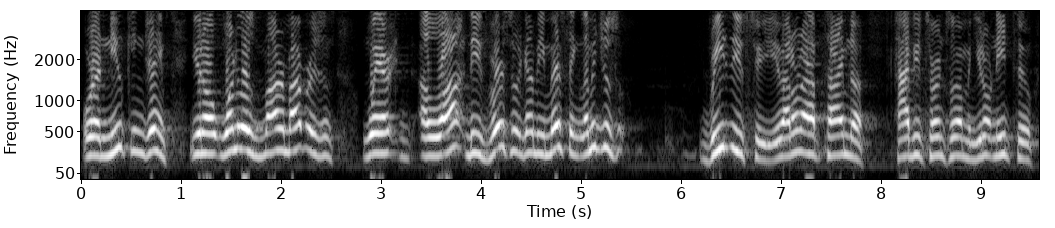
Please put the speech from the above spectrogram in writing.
or a New King James, you know, one of those modern versions where a lot of these verses are going to be missing, let me just read these to you. I don't have time to have you turn to them, and you don't need to.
